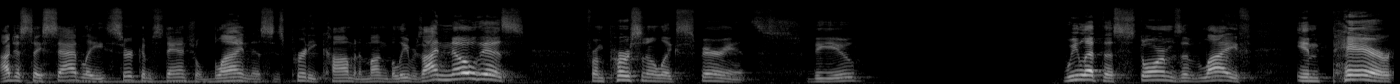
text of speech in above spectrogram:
I just say, sadly, circumstantial blindness is pretty common among believers. I know this from personal experience. Do you? We let the storms of life impair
